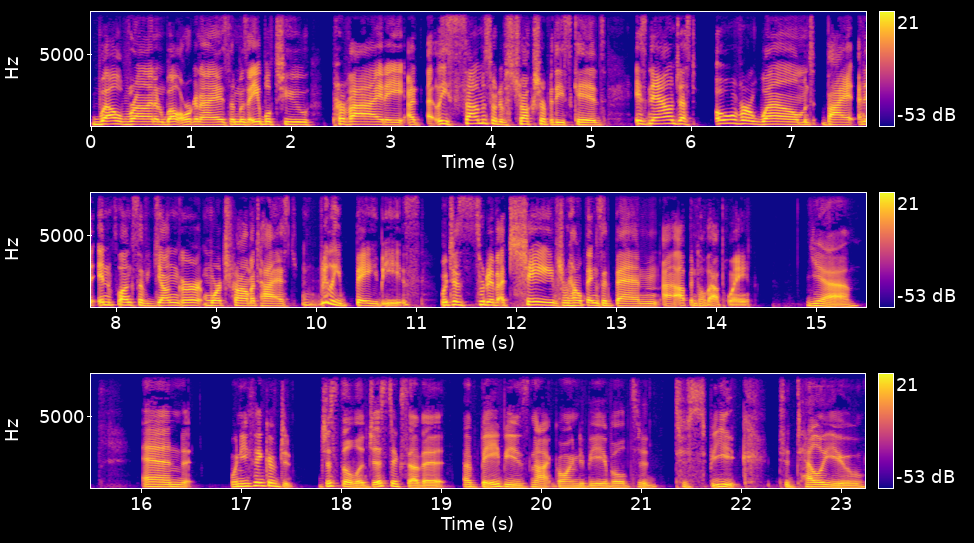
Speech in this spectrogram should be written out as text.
well run and well organized and was able to provide a, a, at least some sort of structure for these kids is now just overwhelmed by an influx of younger, more traumatized, really babies, which is sort of a change from how things had been uh, up until that point. Yeah. And when you think of just the logistics of it, a baby's not going to be able to to speak, to tell you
